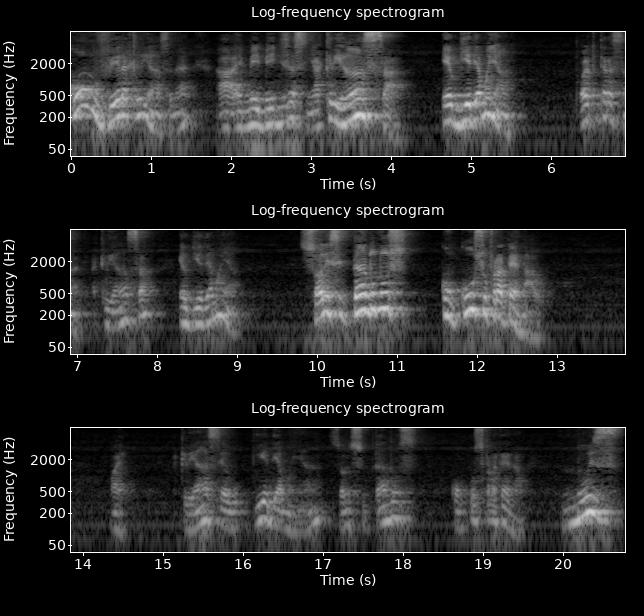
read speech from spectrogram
como ver a criança, né? A Meimei diz assim, a criança é o dia de amanhã. Olha que interessante, a criança é o dia de amanhã. Solicitando-nos concurso fraternal. Olha, a criança é o dia de amanhã, solicitando-nos concurso fraternal. Nos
